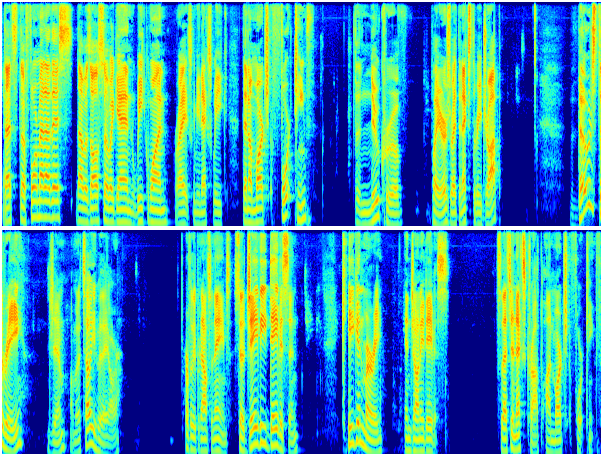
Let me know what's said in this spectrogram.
that's the format of this. That was also again week 1, right? It's going to be next week. Then on March 14th, the new crew of players, right? The next 3 drop. Those 3, Jim, I'm going to tell you who they are. Perfectly pronounce the names. So JD Davison, Keegan Murray, and Johnny Davis. So that's your next crop on March 14th.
